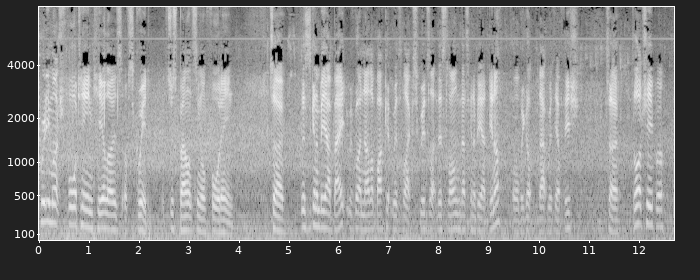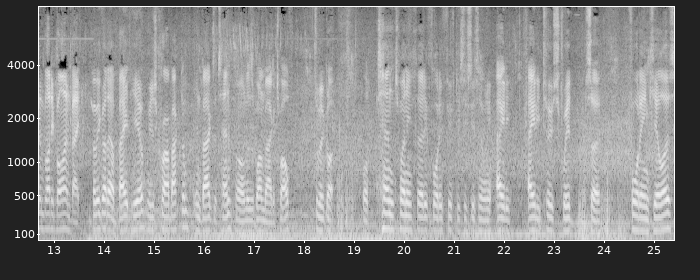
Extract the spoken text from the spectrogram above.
pretty much 14 kilos of squid. It's just balancing on 14. So this is gonna be our bait. We've got another bucket with like squids like this long. That's gonna be our dinner. Or we got that with our fish. So it's a lot cheaper than bloody buying bait. So we got our bait here. We just cry cryovacked them in bags of 10. Oh, there's one bag of 12. So we've got well 10, 20, 30, 40, 50, 60, 70, 80, 82 squid. So 14 kilos,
